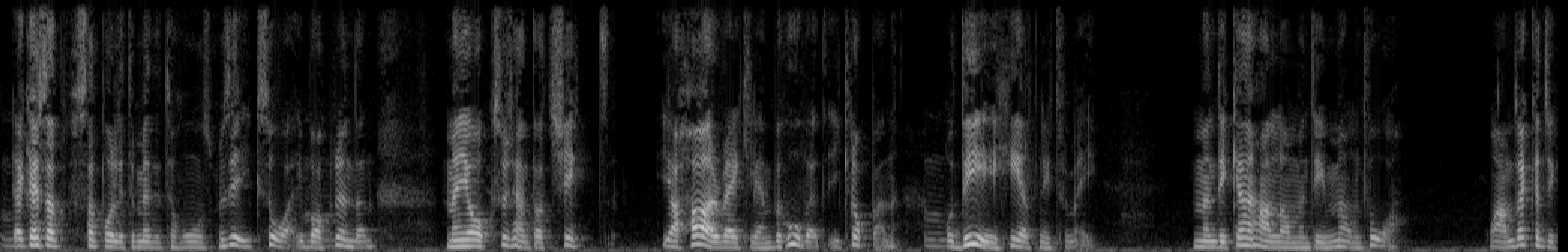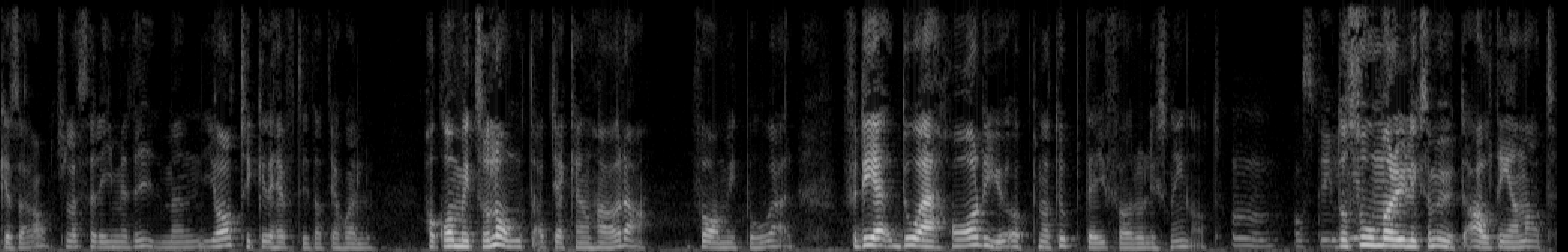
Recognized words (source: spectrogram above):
Mm. Jag kanske satt, satt på lite meditationsmusik så i bakgrunden. Men jag har också känt att shit, jag hör verkligen behovet i kroppen. Mm. Och det är helt nytt för mig. Men det kan handla om en timme, om två. Och andra kan tycka så här, ja, slöseri med tid. Men jag tycker det är häftigt att jag själv har kommit så långt att jag kan höra vad mitt behov är. För det, då är, har du ju öppnat upp dig för att lyssna inåt. Mm. Då zoomar du ju liksom ut allting annat.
